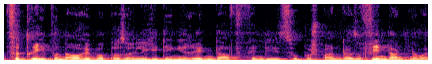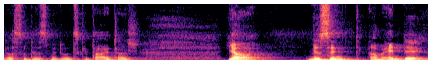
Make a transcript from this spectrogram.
Vertrieb und auch über persönliche Dinge reden darf, finde ich super spannend. Also vielen Dank nochmal, dass du das mit uns geteilt hast. Ja, wir sind am Ende.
